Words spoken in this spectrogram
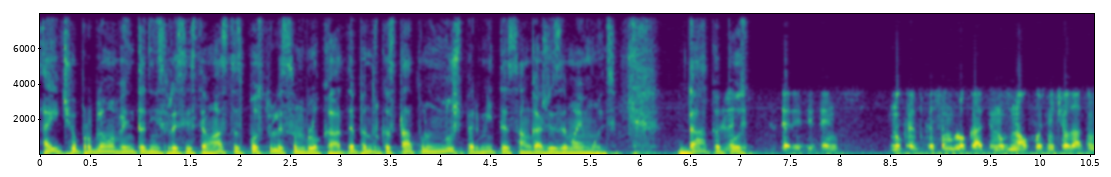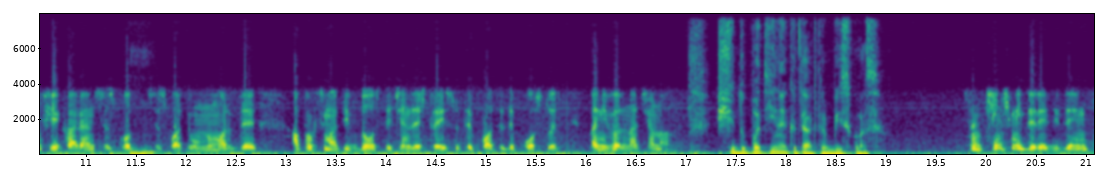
aici e o problemă venită dinspre sistem. Astăzi posturile sunt blocate pentru că statul nu-și permite să angajeze mai mulți. Dacă post... de, de rezidenți nu cred că sunt blocate, nu au fost niciodată. În fiecare an se, scot, uh-huh. se scoate un număr de aproximativ 250-300 poate de posturi la nivel național. Și după tine câte ar trebui scoase? Sunt 5.000 de rezidenți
